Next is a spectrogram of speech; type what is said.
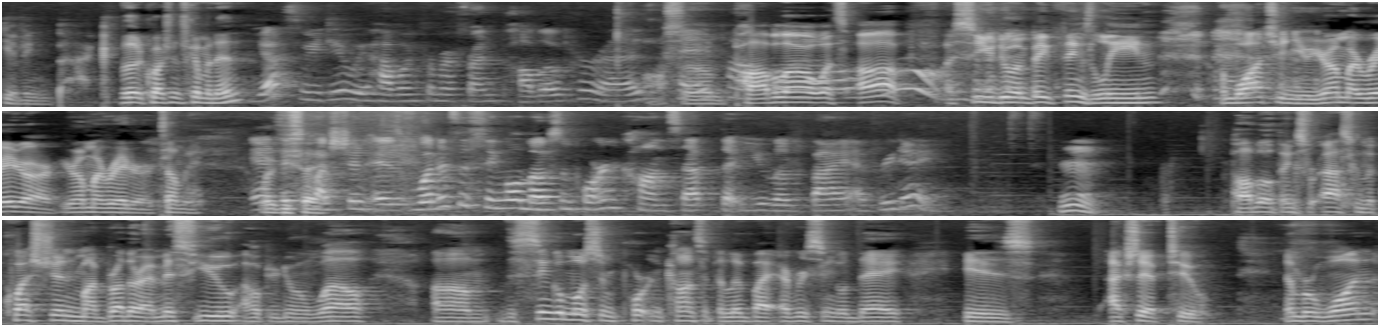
giving back. Other questions coming in? Yes, we do. We have one from our friend Pablo Perez. Awesome, Hey, Pablo, what's up? I see you doing big things, Lean. I'm watching you. You're on my radar. You're on my radar. Tell me. And what did he his question is, what is the single most important concept that you live by every day? Pablo, thanks for asking the question. My brother, I miss you. I hope you're doing well. Um, the single most important concept I live by every single day is actually, I have two. Number one,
